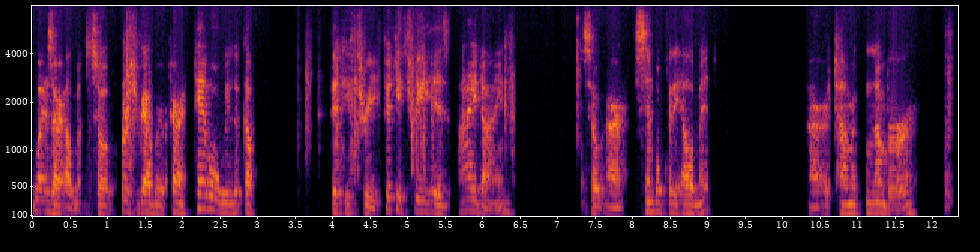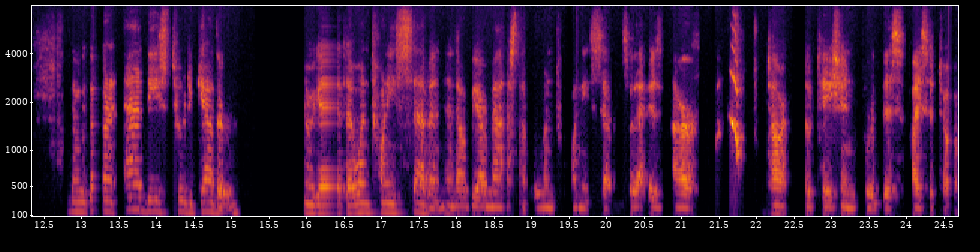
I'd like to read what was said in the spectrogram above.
What is our element? So first we grab our periodic table, we look up 53. 53 is iodine. So our symbol for the element, our atomic number, then we're going to add these two together and we get to 127 and that would be our mass number 127 so that is our atomic notation for this isotope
